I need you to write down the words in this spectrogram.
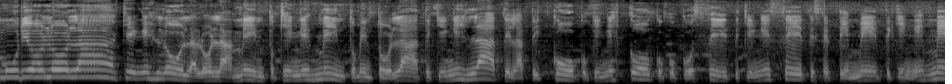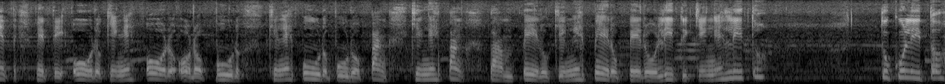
murió Lola. ¿Quién es Lola? Lo lamento. ¿Quién es Mento? Mentolate. ¿Quién es Late? Late Coco. ¿Quién es Coco? Cocosete. ¿Quién es Sete? Se te mete. ¿Quién es Mete? Mete oro. ¿Quién es oro? Oro puro. ¿Quién es puro? Puro pan. ¿Quién es pan? Pampero. ¿Quién es pero? Perolito. ¿Y quién es lito? Tu culito.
